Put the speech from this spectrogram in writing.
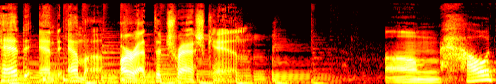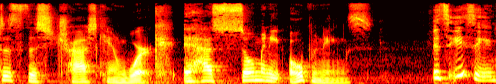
Ted and Emma are at the trash can. Um, how does this trash can work? It has so many openings. It's easy.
